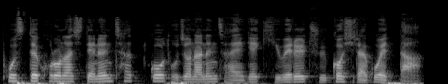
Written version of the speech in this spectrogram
포스트 코로나 시대는 찾고 도전하는 자에게 기회를 줄 것이라고 했다.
